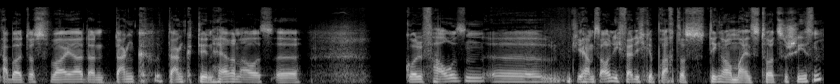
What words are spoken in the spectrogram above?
Aber das war ja dann dank, dank den Herren aus äh, Golfhausen, äh, die haben es auch nicht fertig gebracht, das Ding auch mal ins Tor zu schießen.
